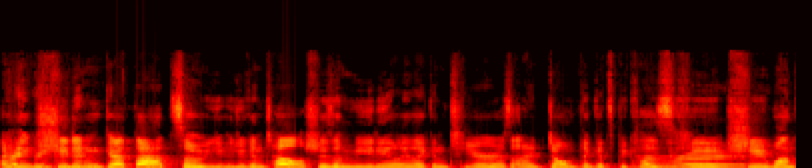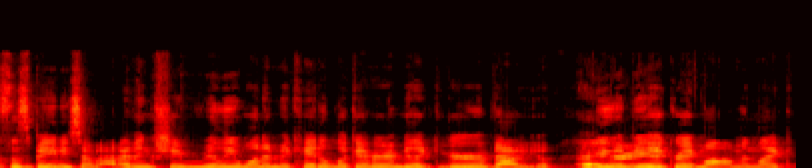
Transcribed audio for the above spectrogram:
I think, think- she didn't get that. So you, you can tell she's immediately like in tears. And I don't think it's because Right. he she wants this baby so bad. I think she really wanted McKay to look at her and be like, you're of value. I you would be a great mom. And like,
